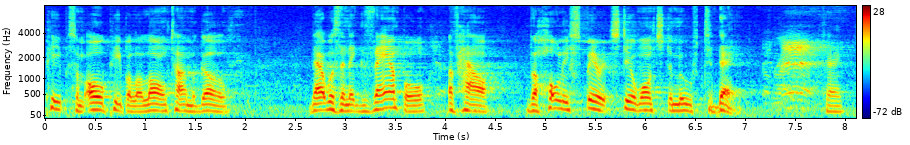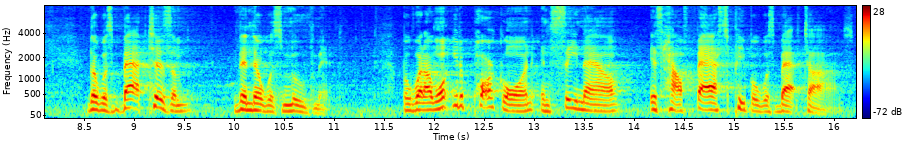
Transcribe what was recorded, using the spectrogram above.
peop- some old people a long time ago. That was an example of how the Holy Spirit still wants to move today. Okay? There was baptism, then there was movement. But what I want you to park on and see now is how fast people was baptized.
